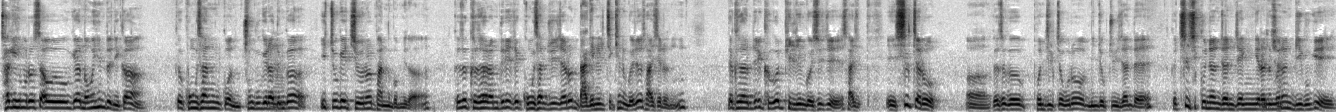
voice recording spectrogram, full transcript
자기 힘으로 싸우기가 너무 힘드니까 그 공산권 중국이라든가 이쪽에 지원을 받는 겁니다. 그래서 그 사람들이 이제 공산주의자로 낙인을 찍히는 거죠, 사실은. 근데 그 사람들이 그걸 빌린 것이지 사실 이 실제로 어 그래서 그 본질적으로 민족주의자인데 그 79년 전쟁이라는 그렇죠. 거는 미국이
